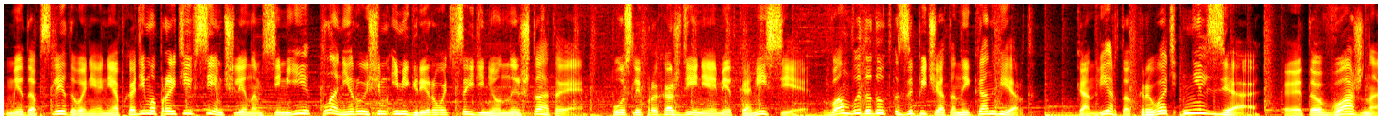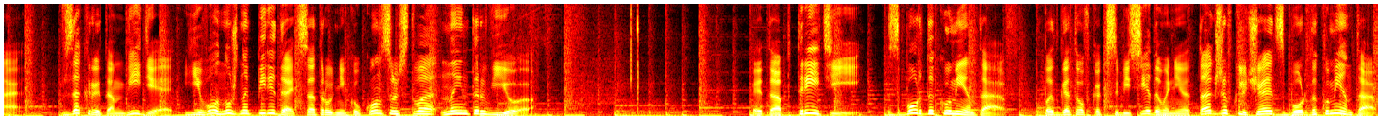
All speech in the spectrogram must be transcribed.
Медобследование необходимо пройти всем членам семьи, планирующим эмигрировать в Соединенные Штаты. После прохождения медкомиссии вам выдадут запечатанный конверт, Конверт открывать нельзя. Это важно. В закрытом виде его нужно передать сотруднику консульства на интервью. Этап третий. Сбор документов. Подготовка к собеседованию также включает сбор документов.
